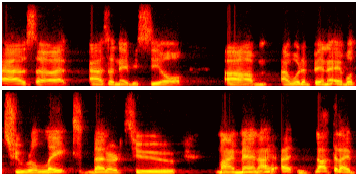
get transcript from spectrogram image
as a as a Navy SEAL. Um, I would have been able to relate better to my men. I, I, not that I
